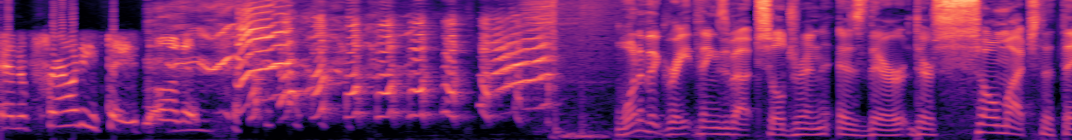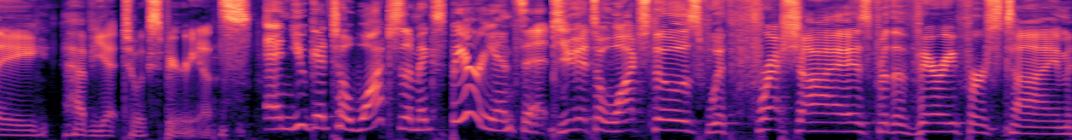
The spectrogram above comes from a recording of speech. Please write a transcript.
and a frowny face on it. One of the great things about children is there there's so much that they have yet to experience. And you get to watch them experience it. You get to watch those with fresh eyes for the very first time.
